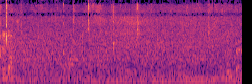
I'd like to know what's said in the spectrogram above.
เห็นบอกมันเป็น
